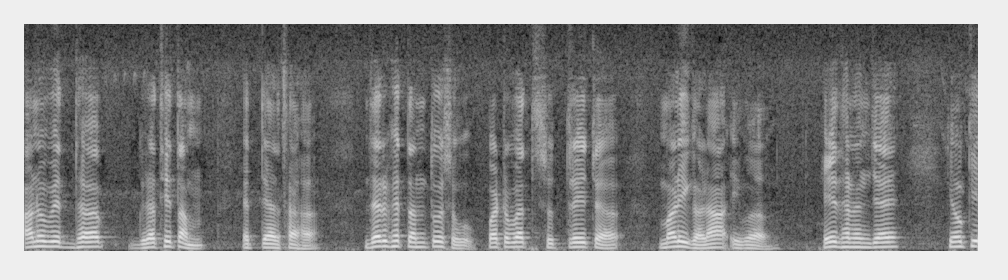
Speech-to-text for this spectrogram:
अनुविद्ध ग्रथितम इत्यर्थः। दीर्घतंतुषु पटवत सूत्रे च मणिगणा इव। हे धनंजय, क्योंकि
